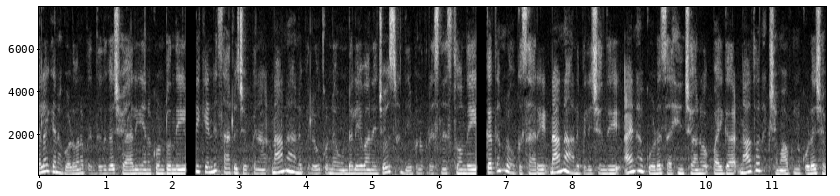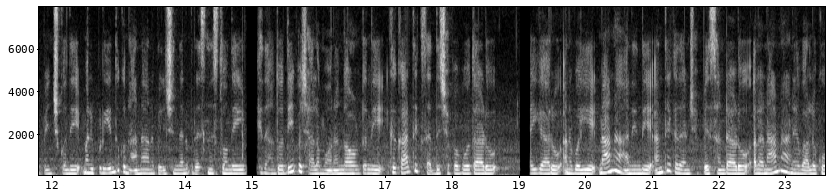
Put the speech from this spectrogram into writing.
ఎలాగైనా గొడవను పెద్దదిగా చేయాలి అనుకుంటుంది. నీకు ఎన్నిసార్లు చెప్పినా నాన్న అని పిలవకుండా ఉండలేవా అని జ్యోత్స్న దీపను ప్రశ్నిస్తుంది. గతంలో ఒకసారి నాన్న అని పిలిచింది. అయినా కూడా సహించాను. పైగా నాతోనే క్షమాపణ కూడా చెప్పించుకుంది. మరి ఇప్పుడు ఎందుకు నాన్న అని పిలిచిందని ప్రశ్నిస్తుంది. దాంతో దీప చాలా మౌనంగా ఉంటుంది. ఇక కార్తీక్ సర్ది చెప్పబోతాడు. అయ్యగారు అనబోయి నాన్న అనింది. అంతే కదా అని చెప్పేసి అంటాడు. అలా నాన్న అనే వాళ్ళకు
